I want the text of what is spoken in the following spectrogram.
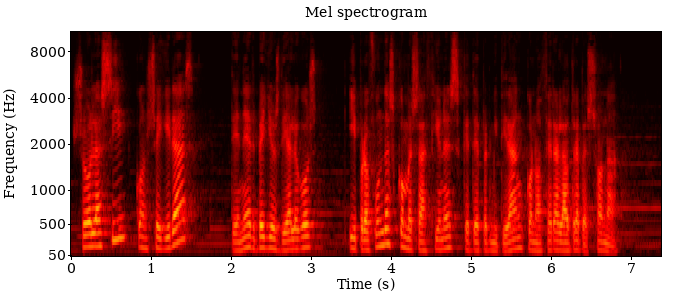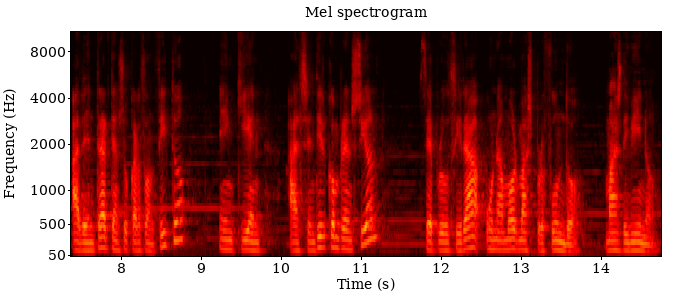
Solo así conseguirás tener bellos diálogos y profundas conversaciones que te permitirán conocer a la otra persona, adentrarte en su corazoncito, en quien, al sentir comprensión, se producirá un amor más profundo, más divino.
